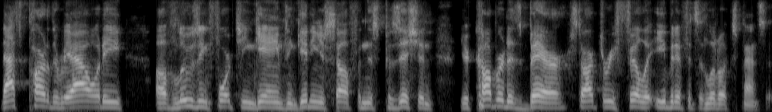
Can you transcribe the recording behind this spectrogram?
that's part of the reality of losing 14 games and getting yourself in this position. Your cupboard is bare. Start to refill it, even if it's a little expensive.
